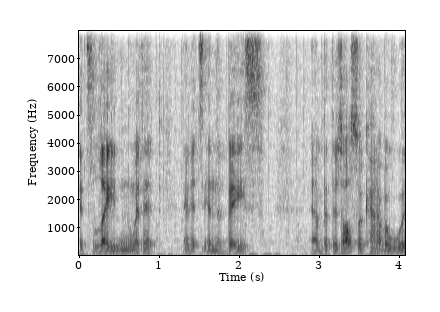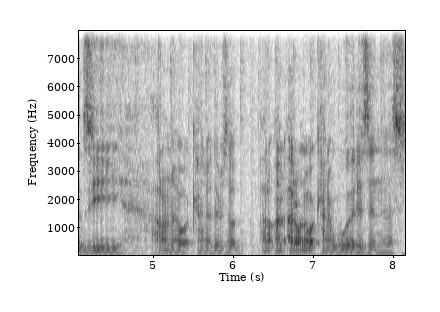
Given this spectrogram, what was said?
it's laden with it, and it's in the base. Um, but there's also kind of a woodsy, I don't know what kind of, there's a, I don't, I don't know what kind of wood is in this,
